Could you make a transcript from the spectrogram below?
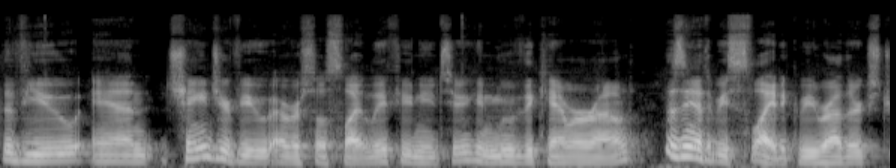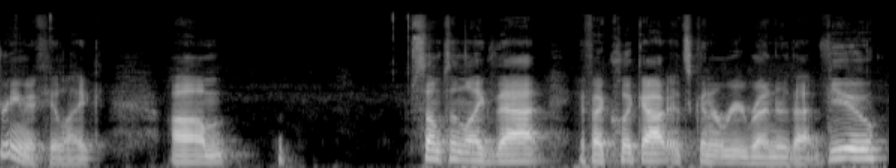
the view and change your view ever so slightly if you need to. You can move the camera around. It doesn't have to be slight. It could be rather extreme if you like. Um, something like that. If I click out, it's going to re-render that view.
